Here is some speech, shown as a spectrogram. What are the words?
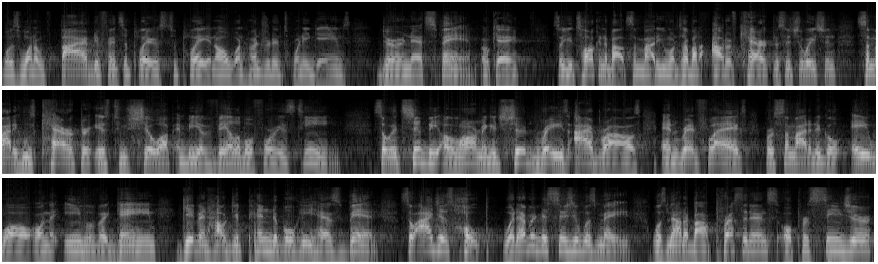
Was one of five defensive players to play in all 120 games during that span, okay? So you're talking about somebody, you want to talk about an out of character situation? Somebody whose character is to show up and be available for his team. So it should be alarming. It should raise eyebrows and red flags for somebody to go AWOL on the eve of a game, given how dependable he has been. So I just hope whatever decision was made was not about precedence or procedure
